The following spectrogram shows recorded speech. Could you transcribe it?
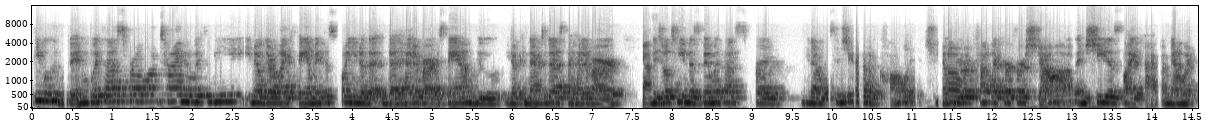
people who've been with us for a long time and with me, you know, they're like family at this point. You know, the, the head of our Sam who, you know, connected us, the head of our yeah. digital team has been with us for, you know, since she got out of college. You know, oh. we were kind of like her first job. And she is like, I mean, I'm like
